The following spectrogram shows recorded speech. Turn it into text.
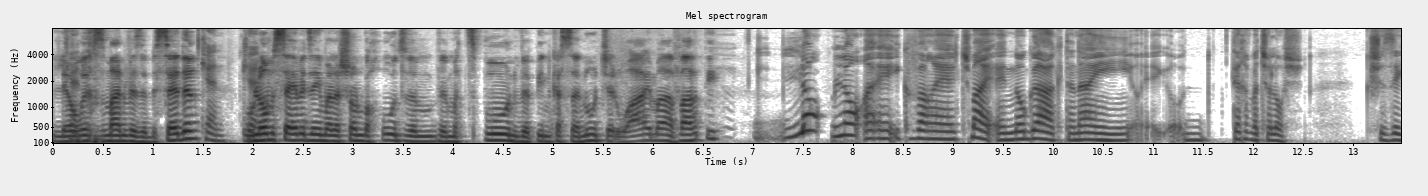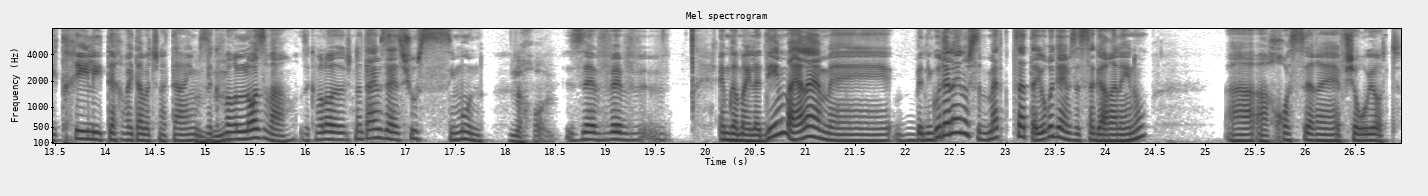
לאורך כן. זמן וזה בסדר? כן, כן. הוא לא מסיים את זה עם הלשון בחוץ ו- ומצפון ופנקסנות של וואי מה עברתי? לא, לא, אה, היא כבר, אה, תשמע, אה, נוגה הקטנה היא תכף בת שלוש. כשזה התחיל, היא תכף הייתה בת שנתיים, זה כבר לא זוועה, זה כבר לא, שנתיים זה איזשהו סימון. נכון. זה, ו... ו הם גם הילדים, היה להם, אה, בניגוד אלינו, שזה באמת קצת, היו רגעים זה סגר עלינו, החוסר אפשרויות.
